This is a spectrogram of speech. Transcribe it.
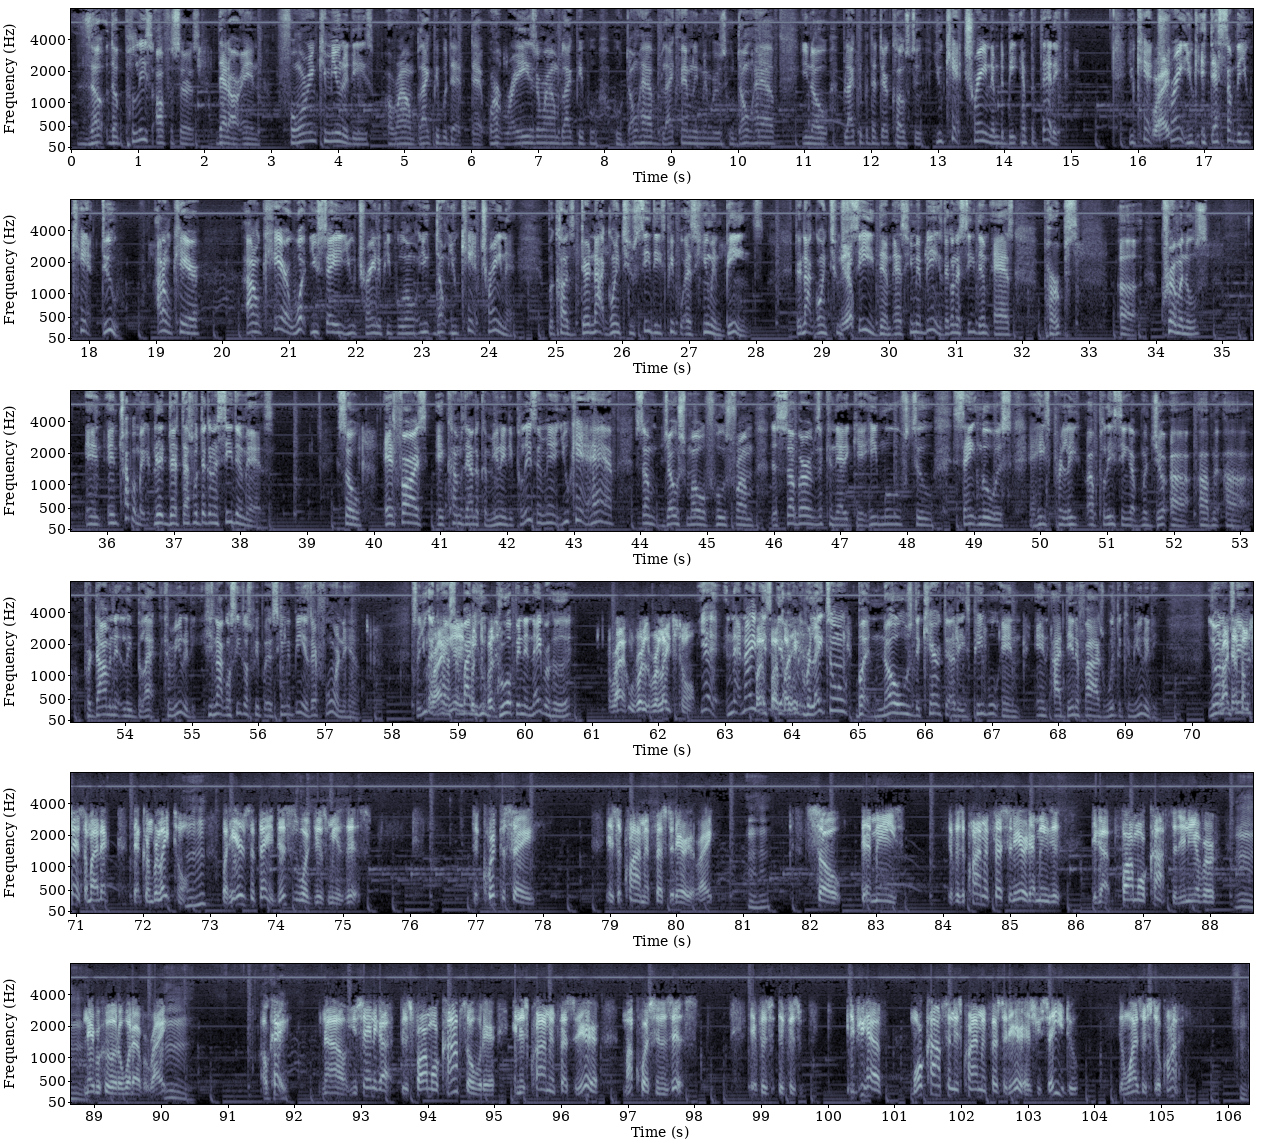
the the police officers that are in foreign communities around black people that that weren't raised around black people who don't have black family members who don't have you know black people that they're close to you can't train them to be empathetic you can't Right. train you that's something you can't do i don't care I don't care what you say you train the people on. You don't. You can't train that because they're not going to see these people as human beings. They're not going to Yep. see them as human beings. They're going to see them as perps, uh, criminals, and and troublemakers. They- that- That's what they're going to see them as. So, as far as it comes down to community policing, man, you can't have some Joe Schmo who's from the suburbs of Connecticut. He moves to St. Louis and he's poli- uh, policing a major, uh, uh, uh, predominantly black community. He's not going to see those people as human beings. They're foreign to him. So you got to Right, have yeah, somebody but- who but- grew up in the neighborhood Right, who re- relates to them. yeah, not, not even But- but- but it- relate to them, but knows the character of these people and and identifies with the community. You know what Right, I'm that's saying? what I'm saying. Somebody that, that can relate to them. Mhm. But here's the thing. This is what gives me is this. The quick to say it's a crime infested area, right? Mhm. So that means if it's a crime infested area, that means that they got far more cops than any other Mm, neighborhood or whatever, right? mm. Okay. Now you're saying they got there's far more cops over there in this crime infested area. My question is this: if it's if it's if you have more cops in this crime infested area as you say you do, then why is there still crime? Hmm.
